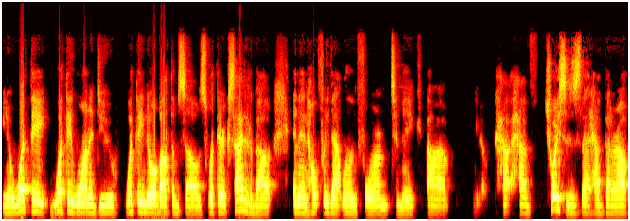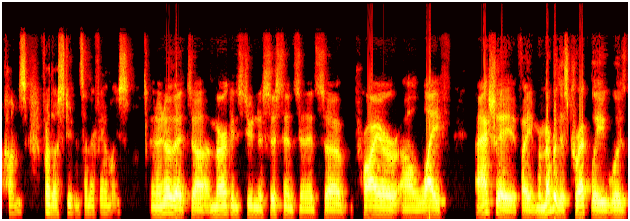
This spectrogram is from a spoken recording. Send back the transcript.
you know, what they what they want to do, what they know about themselves, what they're excited about, and then hopefully that will inform to make. Uh, you know, ha- have choices that have better outcomes for those students and their families and I know that uh, American Student Assistance in its uh, prior uh, life, actually, if I remember this correctly, was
